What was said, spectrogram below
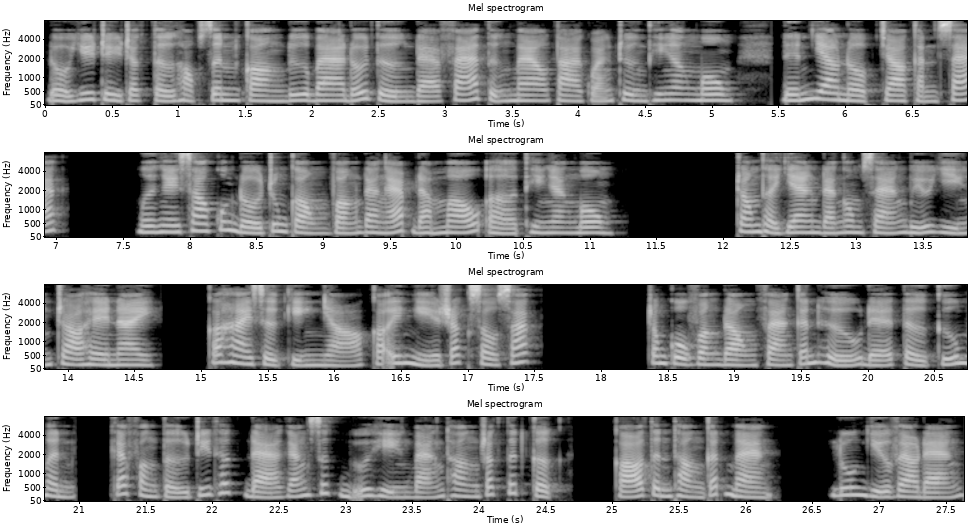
đội duy trì trật tự học sinh còn đưa ba đối tượng đã phá tượng Mao tại quảng trường Thiên an Môn đến giao nộp cho cảnh sát. Mười ngày sau, quân đội Trung Cộng vẫn đang áp đẫm máu ở Thiên An Môn. Trong thời gian Đảng Cộng sản biểu diễn trò hề này, có hai sự kiện nhỏ có ý nghĩa rất sâu sắc. Trong cuộc vận động phản cánh hữu để tự cứu mình, các phần tử trí thức đã gắng sức biểu hiện bản thân rất tích cực, có tinh thần cách mạng, luôn dựa vào đảng.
